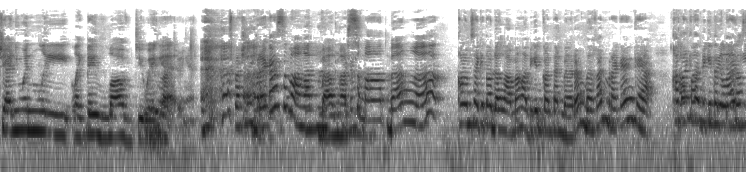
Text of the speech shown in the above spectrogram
genuinely, like, they love doing we love it. doing it. Especially Mereka semangat banget. semangat banget. kalau misalnya kita udah lama nggak bikin konten bareng, bahkan mereka yang kayak kapan, kita bikin reel lagi?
